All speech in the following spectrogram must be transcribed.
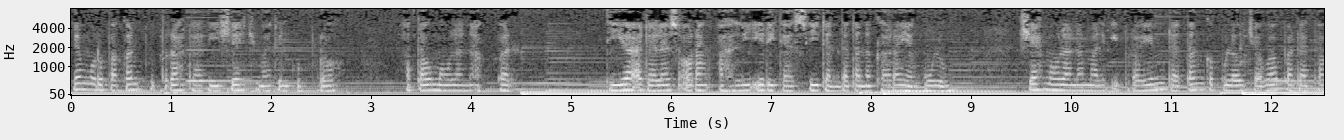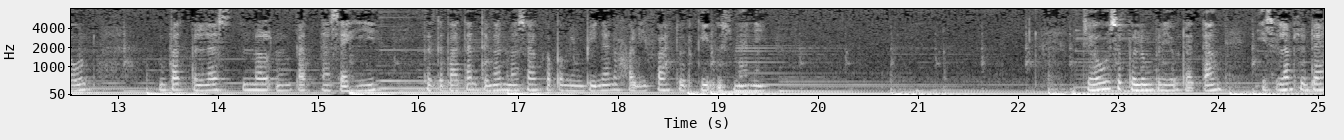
yang merupakan putra dari Syekh Jumadil Kubro atau Maulana Akbar. Dia adalah seorang ahli irigasi dan tata negara yang ulung. Syekh Maulana Malik Ibrahim datang ke Pulau Jawa pada tahun 1404 Masehi bertepatan dengan masa kepemimpinan Khalifah Turki Utsmani. Jauh sebelum beliau datang, Islam sudah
